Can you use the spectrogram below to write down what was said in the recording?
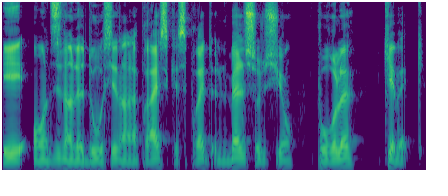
Et on dit dans le dossier dans la presse que ça pourrait être une belle solution pour le Québec.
